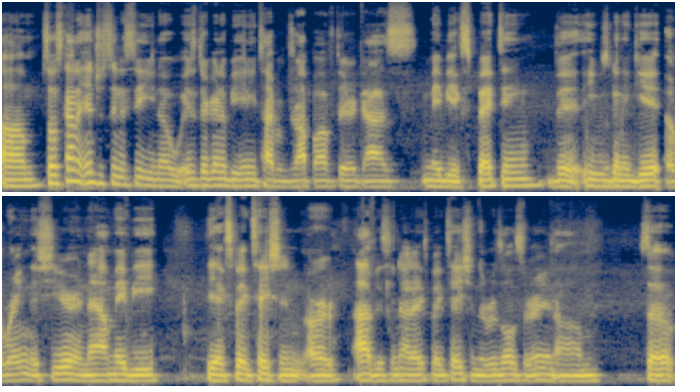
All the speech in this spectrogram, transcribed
Um, so it's kind of interesting to see, you know, is there going to be any type of drop off there? Guys maybe expecting that he was going to get a ring this year, and now maybe the expectation, or obviously not expectation, the results are in. Um, so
